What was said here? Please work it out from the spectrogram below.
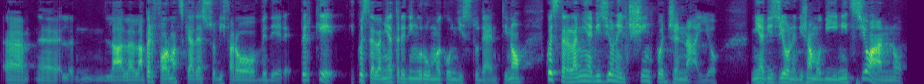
eh, eh la, la, la, performance che adesso vi farò vedere. Perché? E questa è la mia trading room con gli studenti, no? Questa era la mia visione il 5 gennaio, mia visione diciamo di inizio anno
